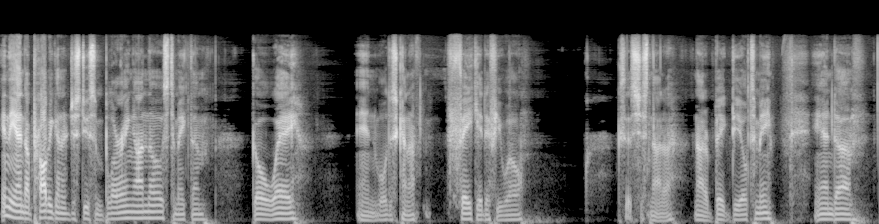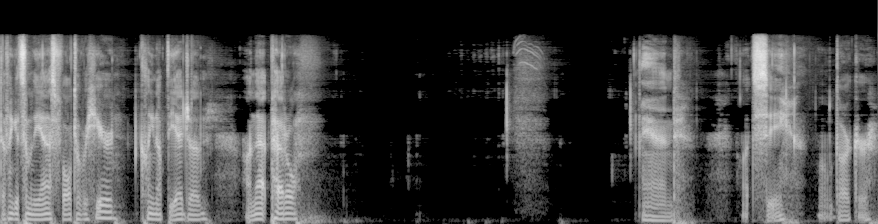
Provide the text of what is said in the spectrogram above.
in the end I'm probably going to just do some blurring on those to make them go away. And we'll just kind of fake it if you will. Because it's just not a not a big deal to me. And uh, definitely get some of the asphalt over here clean up the edge of on that petal. and let's see a little darker.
